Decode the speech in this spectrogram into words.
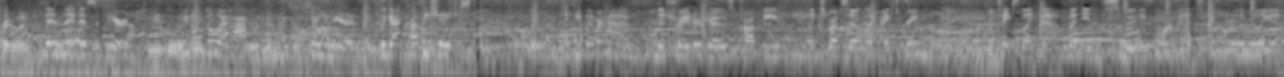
but then they disappeared. We don't know what happened. It was so weird. We got coffee shakes. The Trader Joe's coffee espresso like ice cream, it tastes like that, but in smoothie form, and it's really, really good.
